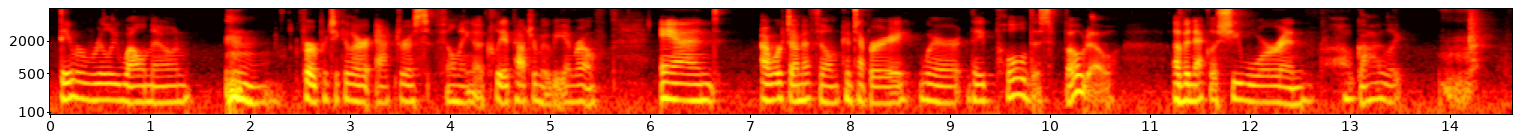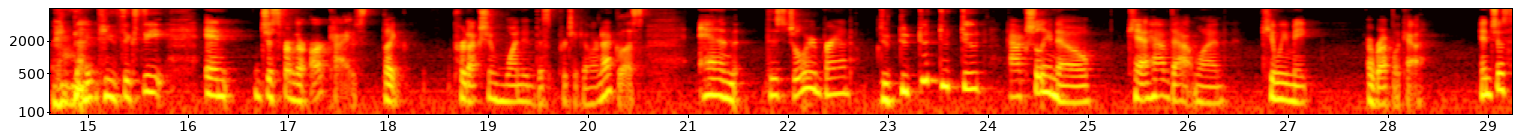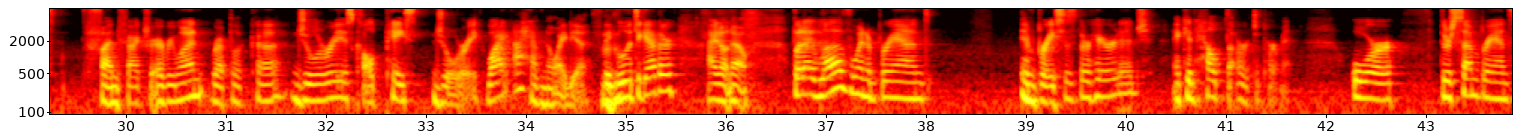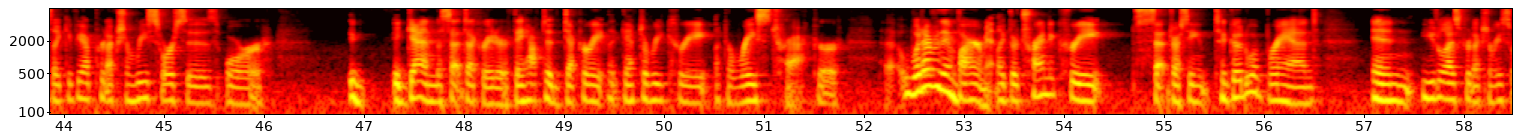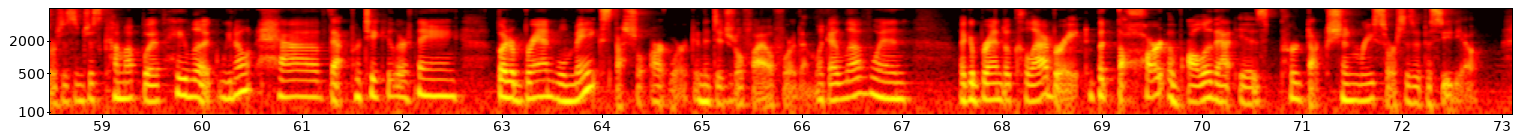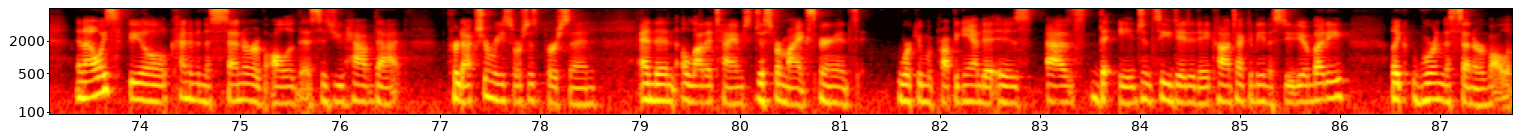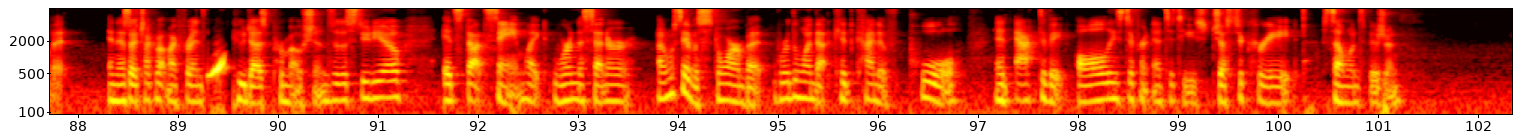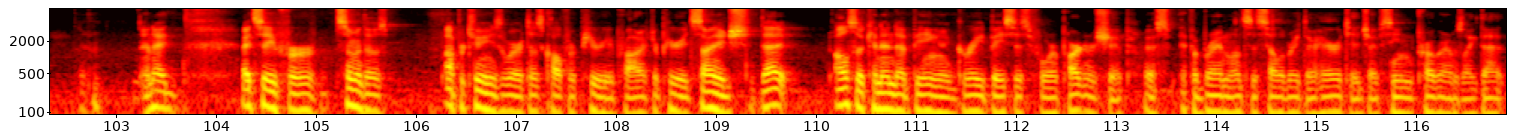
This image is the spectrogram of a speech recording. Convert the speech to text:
they were really well known for a particular actress filming a Cleopatra movie in Rome. And I worked on a film contemporary where they pulled this photo of a necklace she wore in, oh God, like 1960. And just from their archives, like production wanted this particular necklace. And this jewelry brand, doot, doot, doot, doot, doot, actually, no, can't have that one. Can we make a replica? And just fun fact for everyone replica jewelry is called paste jewelry. Why? I have no idea. They glue it together? I don't know. But I love when a brand embraces their heritage and can help the art department. Or there's some brands, like if you have production resources or again the set decorator if they have to decorate like they have to recreate like a racetrack or uh, whatever the environment like they're trying to create set dressing to go to a brand and utilize production resources and just come up with hey look we don't have that particular thing but a brand will make special artwork in a digital file for them like i love when like a brand will collaborate but the heart of all of that is production resources at the studio and I always feel kind of in the center of all of this is you have that production resources person. And then a lot of times, just from my experience, working with propaganda is as the agency day to day contact and being the studio buddy, like we're in the center of all of it. And as I talk about my friend who does promotions at a studio, it's that same. Like we're in the center. I don't want to say of a storm, but we're the one that could kind of pull and activate all these different entities just to create someone's vision. And I'd, I'd say for some of those opportunities where it does call for period product or period signage, that also can end up being a great basis for a partnership. If, if a brand wants to celebrate their heritage, I've seen programs like that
